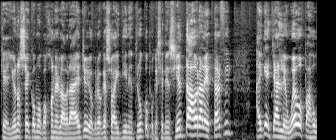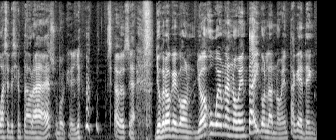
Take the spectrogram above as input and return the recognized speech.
que yo no sé cómo cojones lo habrá hecho. Yo creo que eso ahí tiene truco porque 700 horas de Starfield hay que echarle huevos para jugar 700 horas a eso porque yo, O sea, yo creo que con... Yo jugué unas 90 y con las 90 que tengo,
